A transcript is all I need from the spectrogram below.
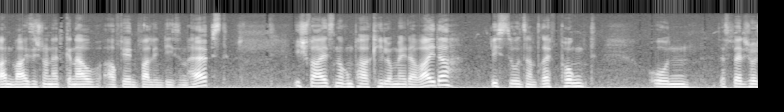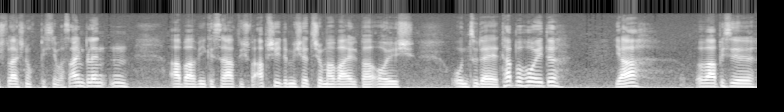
Wann weiß ich noch nicht genau, auf jeden Fall in diesem Herbst. Ich fahre jetzt noch ein paar Kilometer weiter bis zu unserem Treffpunkt und das werde ich euch vielleicht noch ein bisschen was einblenden. Aber wie gesagt, ich verabschiede mich jetzt schon mal weil bei euch und zu der Etappe heute. Ja, war ein bisschen,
